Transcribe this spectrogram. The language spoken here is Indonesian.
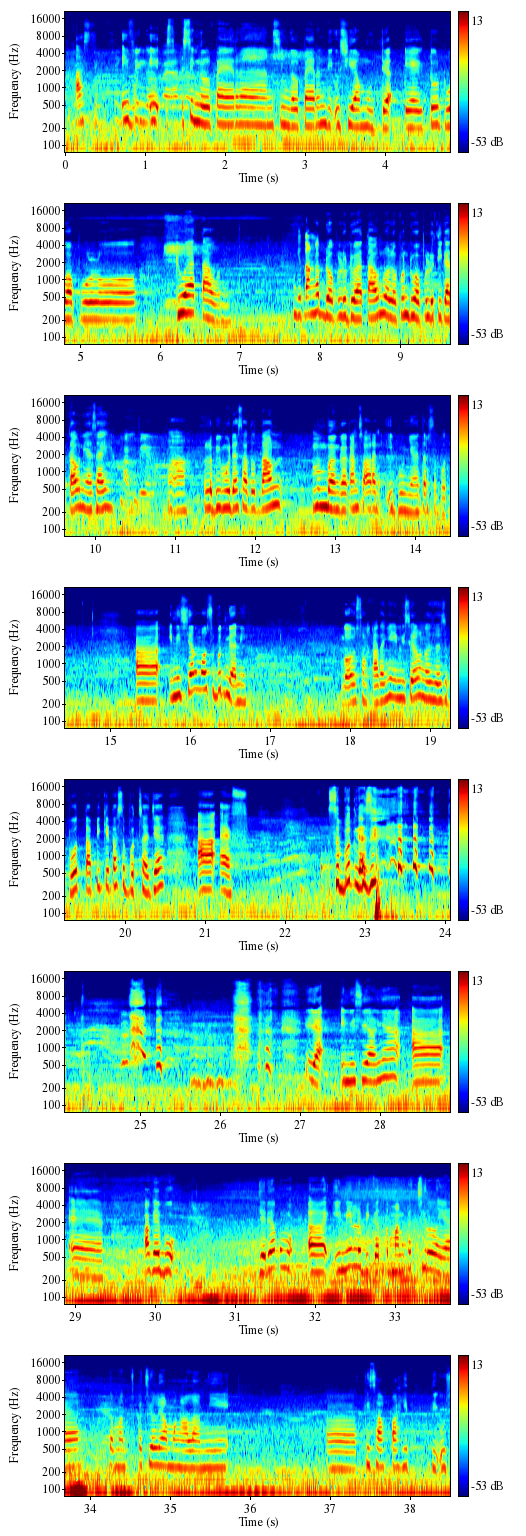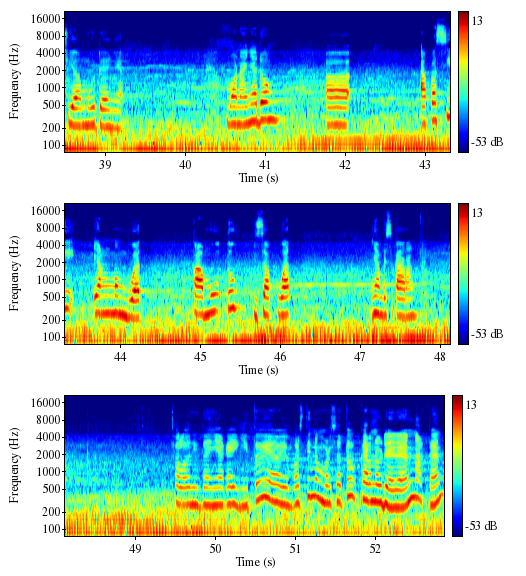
asik Single i- parent. single parent, single parent di usia muda yaitu 22 tahun. Kita anggap 22 tahun walaupun 23 tahun ya say. hampir Heeh, lebih muda satu tahun membanggakan seorang ibunya tersebut. Eh, inisial mau sebut nggak nih? Nggak usah, katanya inisial nggak usah sebut, tapi kita sebut saja AF. Sebut nggak sih? ya, inisialnya AF. Oke bu, jadi aku eh, ini lebih ke teman kecil ya, teman kecil yang mengalami eh, kisah pahit di usia mudanya. Mau nanya dong eh, apa sih yang membuat kamu tuh bisa kuat nyampe sekarang? Kalau ditanya kayak gitu ya yang pasti nomor satu karena udah ada anak kan?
